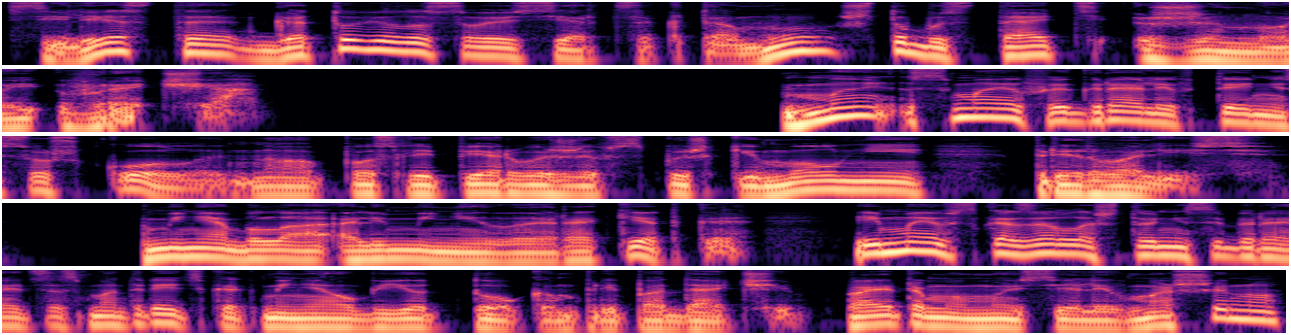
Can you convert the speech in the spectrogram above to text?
Селеста готовила свое сердце к тому, чтобы стать женой врача. Мы с Мэйв играли в теннис у школы, но после первой же вспышки молнии прервались. У меня была алюминиевая ракетка, и Мэйв сказала, что не собирается смотреть, как меня убьет током при подаче, поэтому мы сели в машину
